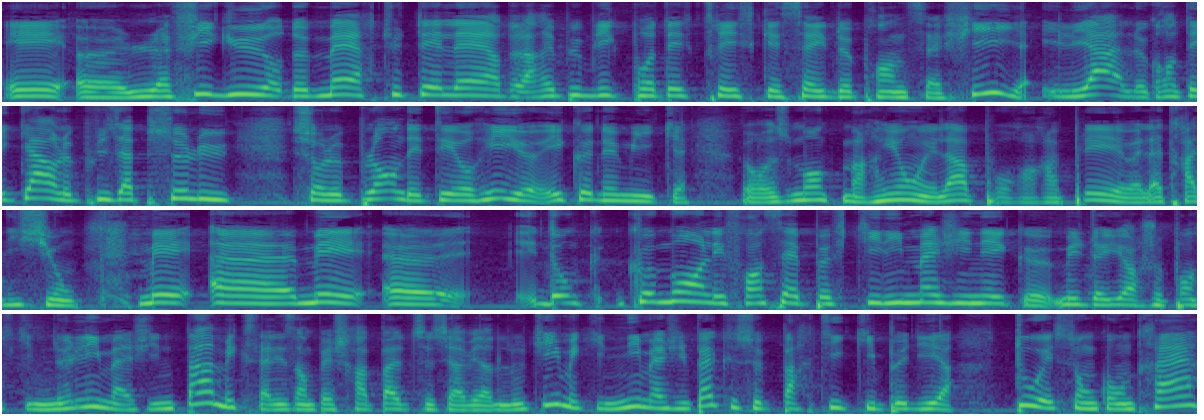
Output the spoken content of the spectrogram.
et euh, la figure de mère tutélaire de la République protectrice qui essaye de prendre sa fille, il y a le grand écart le plus absolu sur le plan des théories économiques. Heureusement que Marion est là pour rappeler la tradition. Mais, mais donc, comment les Français peuvent-ils imaginer que, mais d'ailleurs, je pense qu'ils ne l'imaginent pas, mais que ça les empêchera pas de se servir de l'outil, mais qu'ils n'imaginent pas que ce parti qui peut dire tout et son contraire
